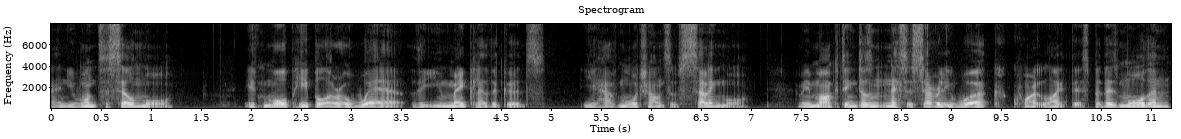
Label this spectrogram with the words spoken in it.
and you want to sell more, if more people are aware that you make leather goods, you have more chance of selling more. I mean, marketing doesn't necessarily work quite like this, but there's more than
